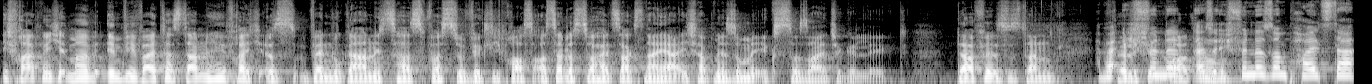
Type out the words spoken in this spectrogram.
Ich frage mich immer, inwieweit das dann hilfreich ist, wenn du gar nichts hast, was du wirklich brauchst, außer dass du halt sagst, naja, ich habe mir Summe X zur Seite gelegt. Dafür ist es dann Aber ich finde, also ich finde so ein Polster,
